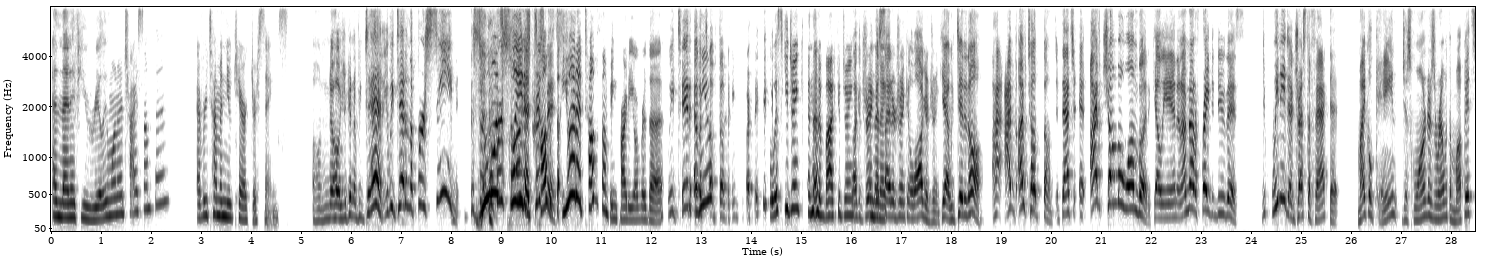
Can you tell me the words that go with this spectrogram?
And then if you really want to try something, every time a new character sings. Oh no, you're gonna be dead. You'll be dead in the first scene. The, s- You the once first song played a tub. Th- you had a tub thumping party over the we did have a you? tub thumping party. A whiskey drink and then a vodka drink. Like a drink, and a then cider drink, and a lager drink. Yeah, we did it all. I, I've, I've tub thumped. If that's, if I've chumbawamba'd, Kellyanne, and I'm not afraid to do this. We need to address the fact that Michael Caine just wanders around with the Muppets,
